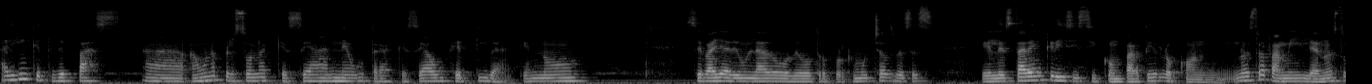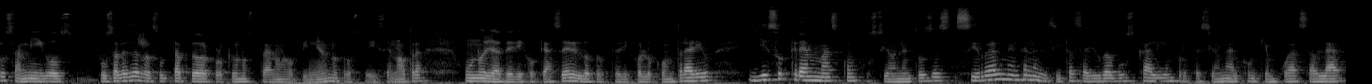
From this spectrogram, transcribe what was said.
alguien que te dé paz, a, a, una persona que sea neutra, que sea objetiva, que no se vaya de un lado o de otro, porque muchas veces el estar en crisis y compartirlo con nuestra familia, nuestros amigos, pues a veces resulta peor porque unos te dan una opinión, otros te dicen otra, uno ya te dijo qué hacer, el otro te dijo lo contrario, y eso crea más confusión. Entonces, si realmente necesitas ayuda, busca a alguien profesional con quien puedas hablar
